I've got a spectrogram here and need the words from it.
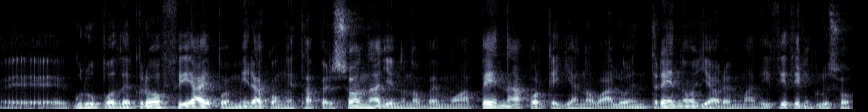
eh, grupos de CrossFit, ay, pues mira, con esta persona ya no nos vemos apenas porque ya no va a los entrenos y ahora es más difícil, incluso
